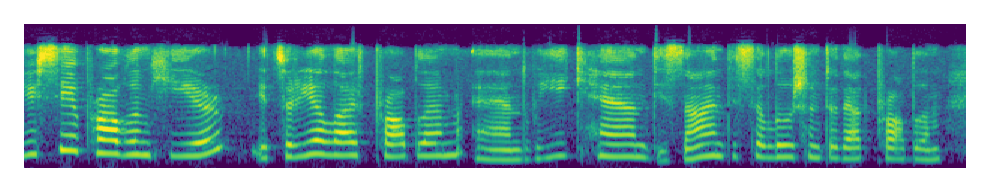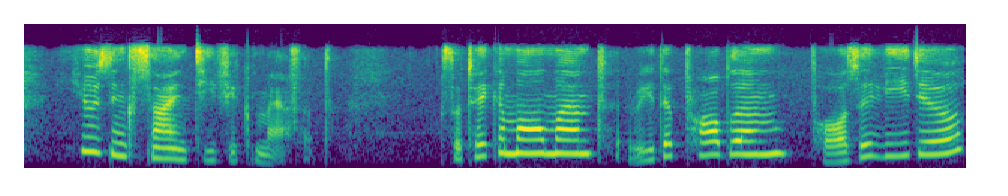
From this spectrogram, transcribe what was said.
You see a problem here, it's a real-life problem and we can design the solution to that problem using scientific method. So take a moment, read the problem, pause the video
